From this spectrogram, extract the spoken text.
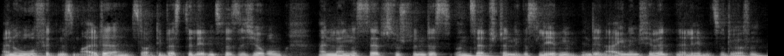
Eine hohe Fitness im Alter ist auch die beste Lebensversicherung, ein langes, selbstbestimmtes und selbstständiges Leben in den eigenen vier Wänden erleben zu dürfen.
